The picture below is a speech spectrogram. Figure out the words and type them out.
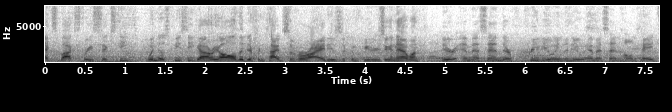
Xbox 360, Windows PC Gallery, all the different types of varieties of computers you can have one. Here, MSN, they're previewing the new MSN homepage.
